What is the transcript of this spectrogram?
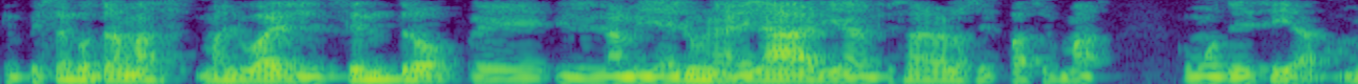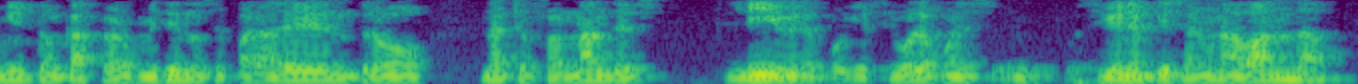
empezó a encontrar más, más lugar en el centro, eh, en la media luna del área, empezaron a ver los espacios más. Como te decía, Milton Casper metiéndose para adentro, Nacho Fernández libre, porque si vos lo pones, si bien empieza en una banda,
